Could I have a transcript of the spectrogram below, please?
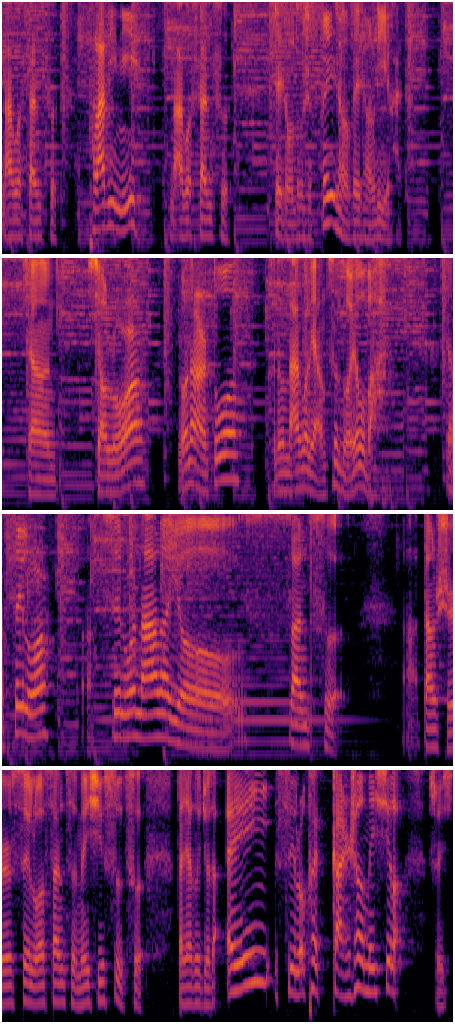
拿过三次，普拉蒂尼拿过三次，这种都是非常非常厉害的。像小罗、罗纳尔多可能拿过两次左右吧。像 C 罗啊，C 罗拿了有三次啊，当时 C 罗三次，梅西四次，大家都觉得哎，C 罗快赶上梅西了，所以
